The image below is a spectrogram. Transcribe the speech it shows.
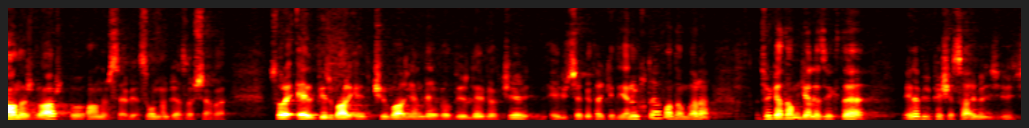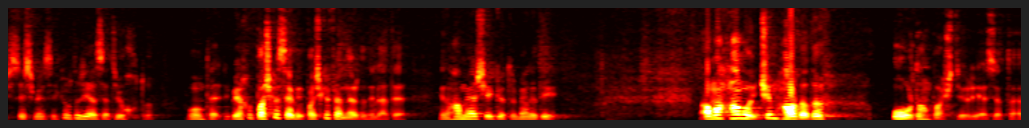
Honor var, bu honor səviyyəsi, ondan biraz aşağı. Sonra L1 var, L2 var, yəni level 1, level 2, L3-ə qədər gedir. Yəni müxtəlif adamlara çünki adam gələcəkdə elə bir peşə sahibi seçməyəcək ki, orada riyaziyyat yoxdur. Onun təcrübə yaxud başqa səviyyə, başqa fənlərdə də elədir. Yəni hamı hər şeyi götürməli deyil. Amma hamı kim hardadır? Oradan başlayır riyaziyyata.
